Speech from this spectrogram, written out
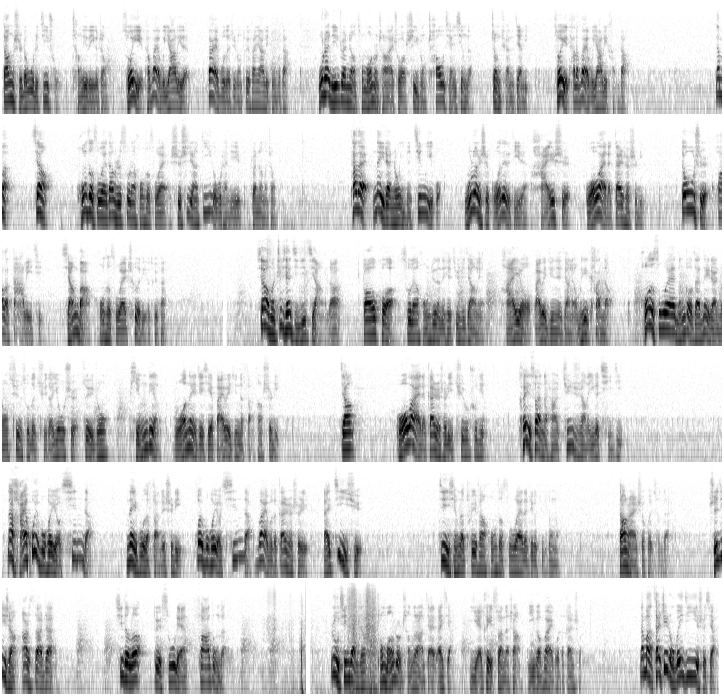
当时的物质基础成立的一个政府，所以它外部压力的。外部的这种推翻压力并不大，无产阶级专政从某种程度来说是一种超前性的政权的建立，所以它的外部压力很大。那么，像红色苏维埃，当时苏联红色苏维埃是世界上第一个无产阶级专政的政府，他在内战中已经经历过，无论是国内的敌人还是国外的干涉势力，都是花了大力气想把红色苏维埃彻底的推翻。像我们之前几集讲的，包括苏联红军的那些军事将领，还有白卫军那些将领，我们可以看到，红色苏维埃能够在内战中迅速的取得优势，最终平定国内这些白卫军的反抗势力，将国外的干涉势力驱逐出境，可以算得上军事上的一个奇迹。那还会不会有新的内部的反对势力？会不会有新的外部的干涉势力？来继续进行着推翻红色苏维埃的这个举动呢？当然是会存在。实际上，二次大战希特勒对苏联发动的入侵战争，从某种程度上讲来讲，也可以算得上一个外国的干涉。那么，在这种危机意识下，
